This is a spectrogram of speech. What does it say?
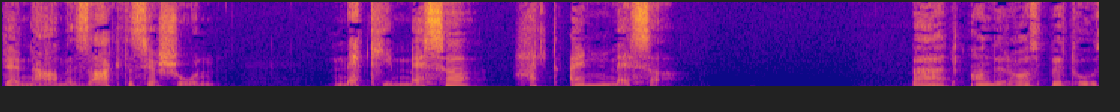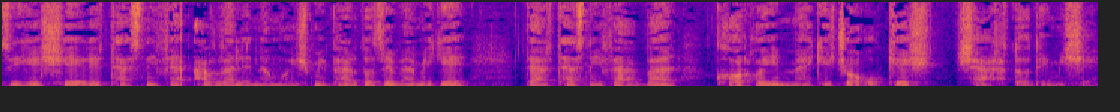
Der Name sagt es ja schon. Mackie Messer hat ein Messer. بعد آندراس به توضیح شعر تصنیف اول نمایش می‌پردازه و میگه در تصنیف اول کارهای مگی چاقوکش شرح داده میشه.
